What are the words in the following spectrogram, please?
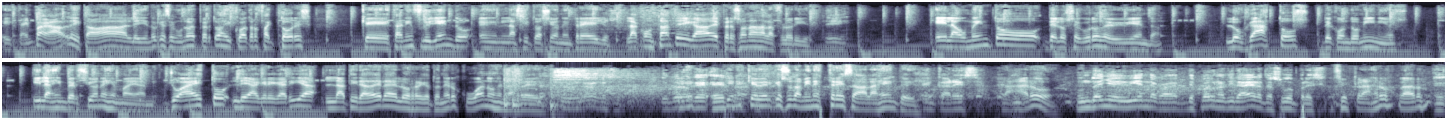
Está impagable. Estaba leyendo que según los expertos hay cuatro factores que están influyendo en la situación, entre ellos la constante llegada de personas a la Florida, Sí. el aumento de los seguros de vivienda, los gastos de condominios y las inversiones en Miami. Yo a esto le agregaría la tiradera de los reggaetoneros cubanos en las redes. Yo creo que sí. Yo creo Tienes, que es- tienes que ver que eso también estresa a la gente. encarece. Claro, Un dueño de vivienda, después de una tiradera, te sube el precio. sí, claro, claro. Eh,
